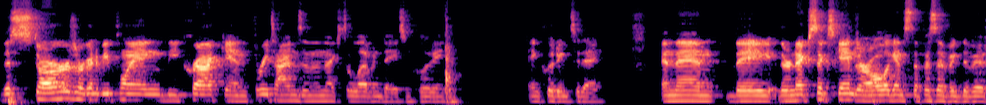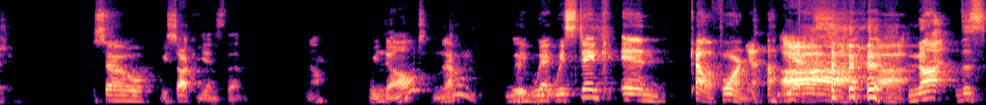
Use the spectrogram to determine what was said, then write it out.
the Stars are going to be playing the Kraken three times in the next 11 days, including including today, and then they their next six games are all against the Pacific Division. So We suck against them. No. We don't? no, We, we, we stink in California. Ah, ah. Not the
